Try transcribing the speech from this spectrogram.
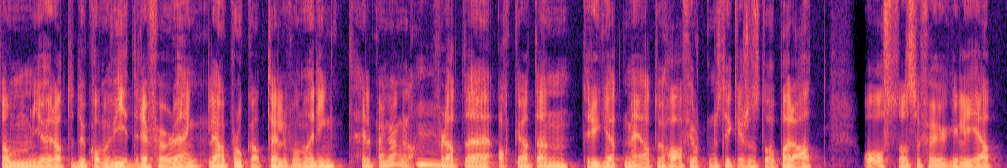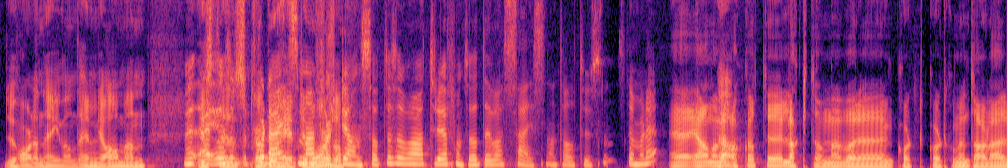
som gjør at du kommer videre før du egentlig har plukka opp telefonen og ringt help en gang. Da. Fordi at eh, akkurat den tryggheten med at du har 14 stykker som står parat, og også selvfølgelig at du har den egenandelen, ja, men Men, Hvis det altså, skal for deg som er mål, 40 så- ansatte, så var, tror jeg fant ut at det var 16 500. Stemmer det? Eh, Ja, nå har vi Ja. akkurat uh, lagt om med bare en kort, kort kommentar der.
